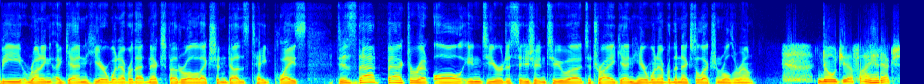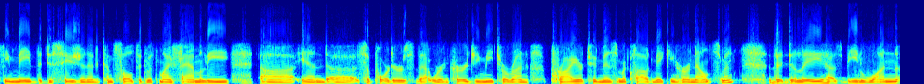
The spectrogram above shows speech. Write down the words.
be running again here whenever that next federal election does take place. Does that factor at all into your decision to, uh, to try again here whenever the next election rolls around? No, Jeff. I had actually made the decision and consulted with my family uh, and uh, supporters that were encouraging me to run prior to Ms. McLeod making her announcement. The delay has been one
